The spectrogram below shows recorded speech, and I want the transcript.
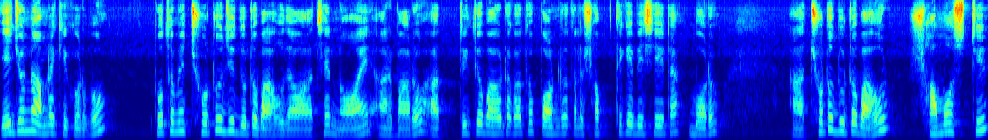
এই জন্য আমরা কি করব? প্রথমে ছোট যে দুটো বাহু দেওয়া আছে, নয় আর বারো, আর তৃতীয় বাহুটা কত? পনেরো, তাহলে সব থেকে বেশি এটা, বড়। ছোট দুটো বাহুর সমষ্টির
